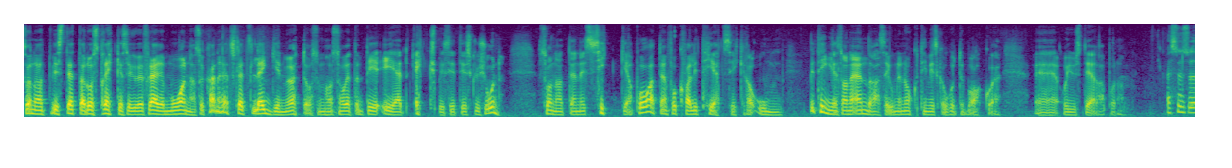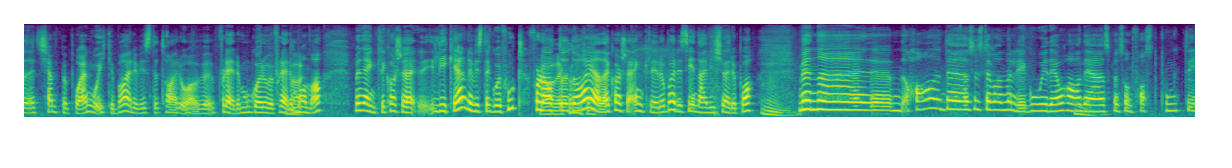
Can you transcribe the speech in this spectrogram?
Sånn at Hvis dette da strekker seg over flere måneder, så kan jeg rett og slett legge inn møter som har sånn at det er et eksplisitt diskusjon. Sånn at en er sikker på at en får kvalitetssikra om betingelsene endrer seg, om det er noe vi skal gå tilbake og, eh, og justere på. det. Jeg syns det er et kjempepoeng, og ikke bare hvis det over flere, går over flere nei. måneder, men egentlig kanskje like gjerne hvis det går fort. For ja, da, da er det kanskje enklere å bare si nei, vi kjører på. Mm. Men uh, ha, det, jeg syns det var en veldig god idé å ha mm. det som en sånn fast punkt i,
